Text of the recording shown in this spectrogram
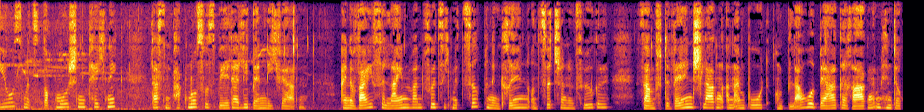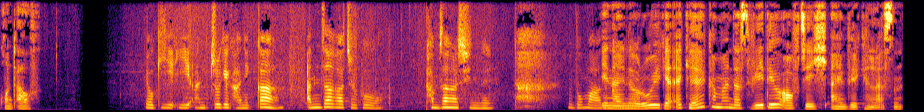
Videos mit Stop-Motion-Technik lassen Pagnusus Bilder lebendig werden. Eine weiße Leinwand füllt sich mit zirpenden Grillen und zwitschernden Vögeln, sanfte Wellen schlagen an ein Boot und blaue Berge ragen im Hintergrund auf. 여기 이 안쪽에 가니까 앉아가지고 감상할 수 있는 in einer ruhigen Ecke kann man das Video auf sich einwirken lassen.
